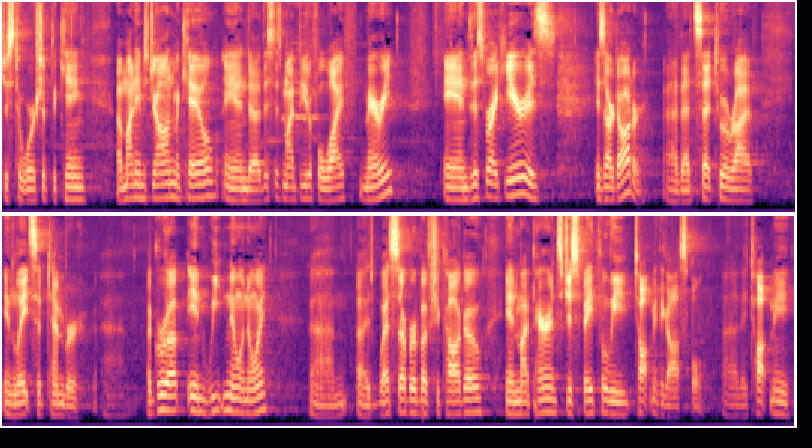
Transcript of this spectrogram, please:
just to worship the King. Uh, my name is John McHale, and uh, this is my beautiful wife, Mary. And this right here is, is our daughter uh, that's set to arrive in late September. Uh, I grew up in Wheaton, Illinois, um, a west suburb of Chicago, and my parents just faithfully taught me the gospel. Uh, they taught me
